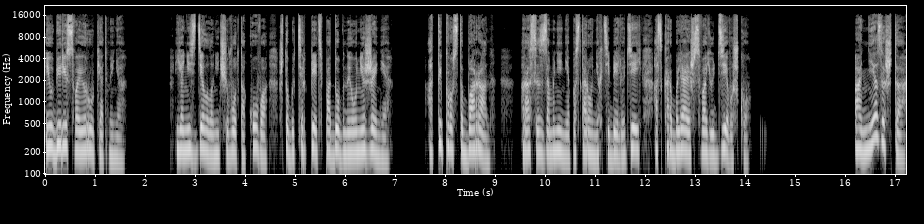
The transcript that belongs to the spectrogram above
«И убери свои руки от меня. Я не сделала ничего такого, чтобы терпеть подобные унижения. А ты просто баран, раз из-за мнения посторонних тебе людей оскорбляешь свою девушку. А не за что,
